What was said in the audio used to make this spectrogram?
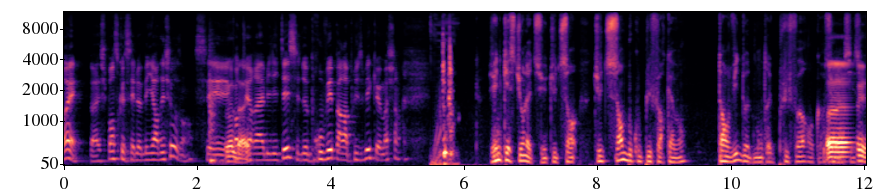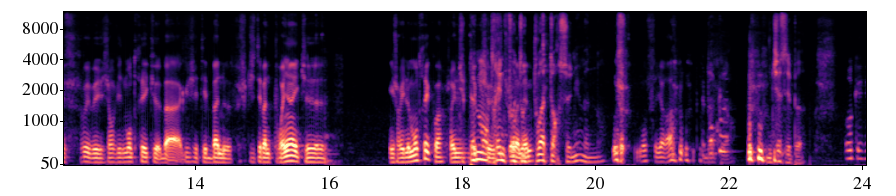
Ouais, bah, je pense que c'est le meilleur des choses. hein. C'est Ouais, quand bah tu es réhabilité, c'est de prouver par A plus B que machin. J'ai une question là-dessus. Tu te sens, tu te sens beaucoup plus fort qu'avant? T'as envie de te montrer plus fort encore sur Euh, M6? oui, oui, oui, j'ai envie de montrer que, bah, que j'étais ban, que j'étais ban pour rien et que, et j'ai envie de le montrer, quoi. J'ai envie de Tu peux me montrer que montrer je une suis toujours la photo de même. toi torse nu maintenant? Non, ça ira. Pourquoi? Je sais pas. Ok.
